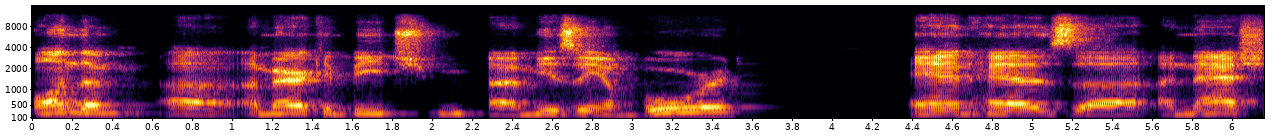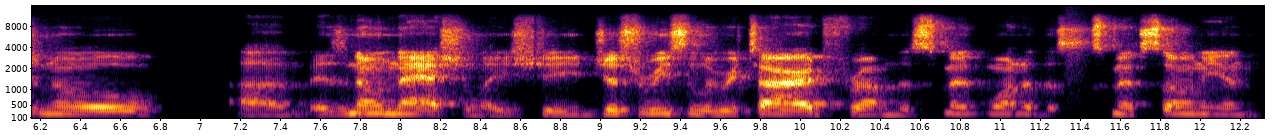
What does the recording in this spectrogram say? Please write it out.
on the uh, American Beach uh, Museum board and has uh, a national, uh, is known nationally. She just recently retired from the Smith, one of the Smithsonian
